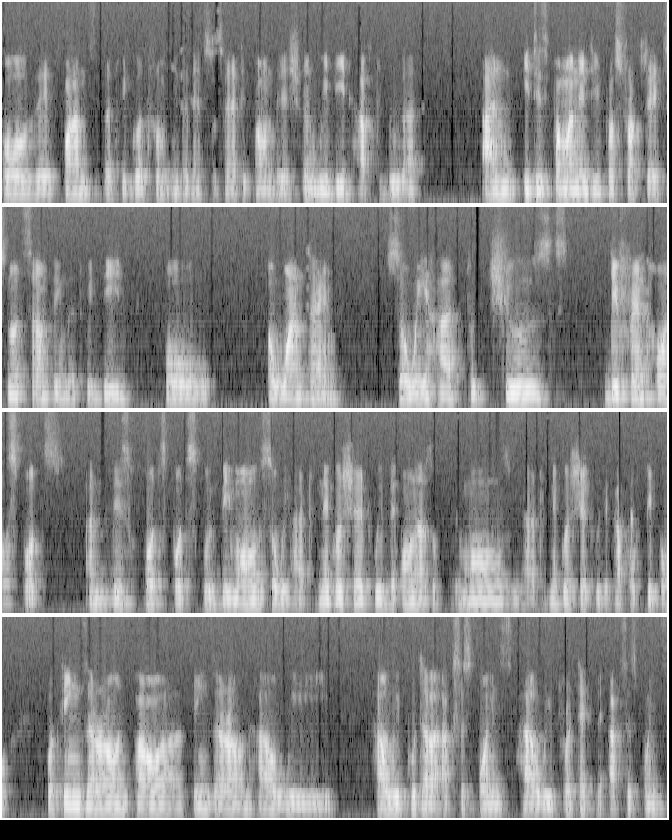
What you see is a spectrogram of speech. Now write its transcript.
all the funds that we got from Internet Society Foundation, we did have to do that. And it is permanent infrastructure. It's not something that we did for a one time. So we had to choose different hotspots and these hotspots could be malls. So we had to negotiate with the owners of the malls. We had to negotiate with a couple of people for things around power, things around how we how we put our access points, how we protect the access points.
